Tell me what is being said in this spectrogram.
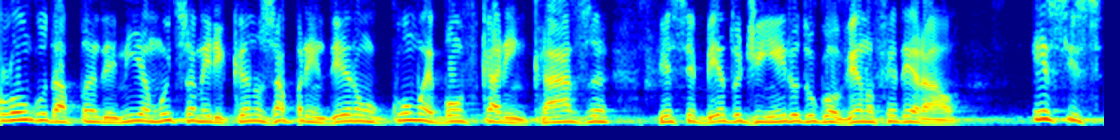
longo da pandemia, muitos americanos aprenderam como é bom ficar em casa recebendo dinheiro do governo federal. Esses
